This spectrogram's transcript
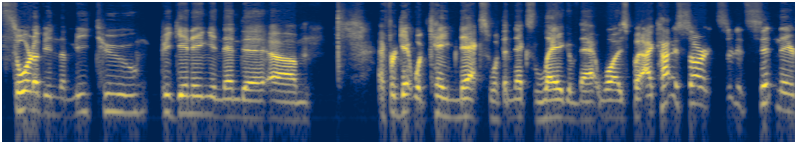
sort of in the Me Too beginning, and then the um, I forget what came next, what the next leg of that was, but I kind of started started sitting there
